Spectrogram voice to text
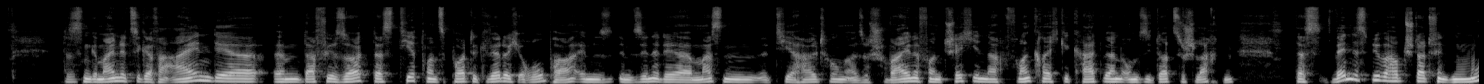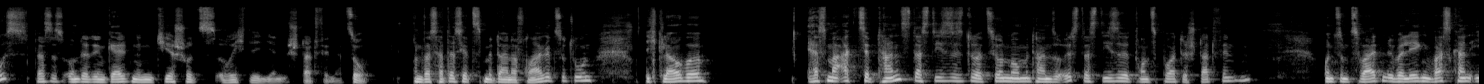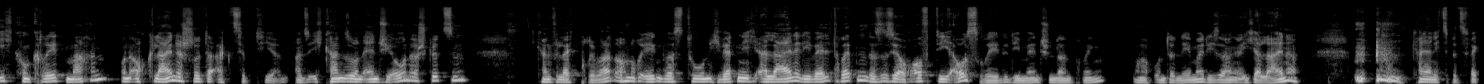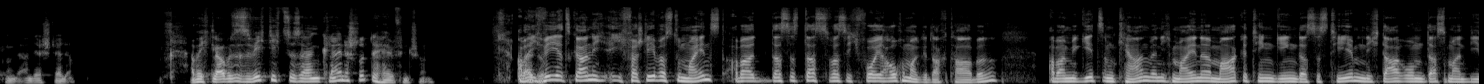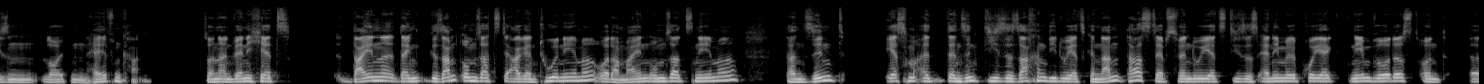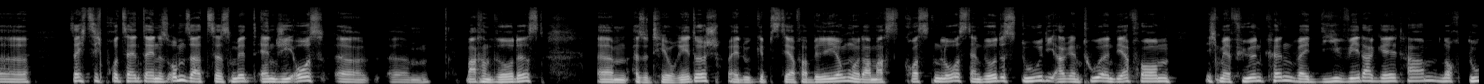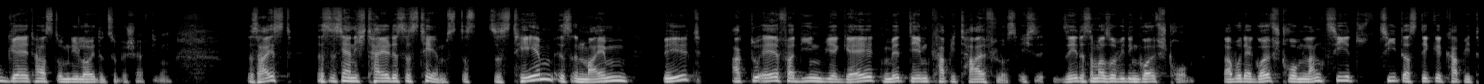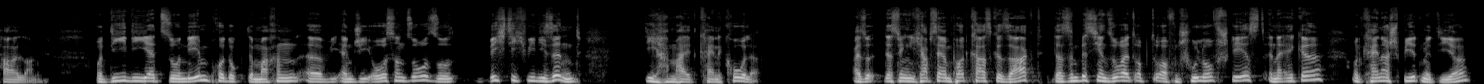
das ist ein gemeinnütziger Verein, der ähm, dafür sorgt, dass Tiertransporte quer durch Europa im, im Sinne der Massentierhaltung, also Schweine von Tschechien nach Frankreich gekarrt werden, um sie dort zu schlachten. Dass, wenn es überhaupt stattfinden muss, dass es unter den geltenden Tierschutzrichtlinien stattfindet. So. Und was hat das jetzt mit deiner Frage zu tun? Ich glaube, erstmal Akzeptanz, dass diese Situation momentan so ist, dass diese Transporte stattfinden. Und zum Zweiten überlegen, was kann ich konkret machen und auch kleine Schritte akzeptieren. Also ich kann so ein NGO unterstützen. Ich kann vielleicht privat auch noch irgendwas tun. Ich werde nicht alleine die Welt retten. Das ist ja auch oft die Ausrede, die Menschen dann bringen. Und auch Unternehmer, die sagen, ich alleine kann ja nichts bezwecken an der Stelle. Aber ich glaube, es ist wichtig zu sagen, kleine Schritte helfen schon. Aber also. ich will jetzt gar nicht, ich verstehe, was du meinst, aber das ist das, was ich vorher auch immer gedacht habe. Aber mir geht es im Kern, wenn ich meine, Marketing gegen das System, nicht darum, dass man diesen Leuten helfen kann, sondern wenn ich jetzt deine, deinen Gesamtumsatz der Agentur nehme oder meinen Umsatz nehme, dann sind erstmal, dann sind diese Sachen, die du jetzt genannt hast, selbst wenn du jetzt dieses Animal-Projekt nehmen würdest und äh, 60 Prozent deines Umsatzes mit NGOs äh, ähm, machen würdest, ähm, also theoretisch, weil du gibst ja Verbilligung oder machst kostenlos, dann würdest du die Agentur in der Form nicht mehr führen können, weil die weder Geld haben, noch du Geld hast, um die Leute zu beschäftigen. Das heißt, das ist ja nicht Teil des Systems. Das System ist in meinem Bild aktuell verdienen wir Geld mit dem Kapitalfluss. Ich sehe das immer so wie den Golfstrom. Da, wo der Golfstrom lang zieht, zieht das dicke Kapital lang. Und die, die jetzt so Nebenprodukte machen, äh, wie NGOs und so, so wichtig wie die sind, die haben halt keine Kohle. Also deswegen, ich habe es ja im Podcast gesagt, das ist ein bisschen so, als ob du auf dem Schulhof stehst in der Ecke und keiner spielt mit dir.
